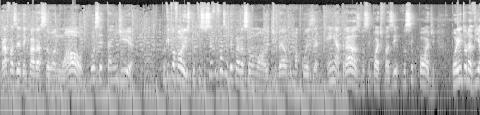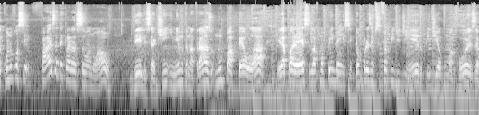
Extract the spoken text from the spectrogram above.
para fazer a declaração anual, você tá em dia. Por que, que eu falo isso? Porque se você for fazer a declaração anual e tiver alguma coisa em atraso, você pode fazer? Você pode. Porém, todavia, quando você faz a declaração anual, dele certinho e mesmo tendo atraso, no papel lá, ele aparece lá com uma pendência. Então, por exemplo, se for pedir dinheiro, pedir alguma coisa,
